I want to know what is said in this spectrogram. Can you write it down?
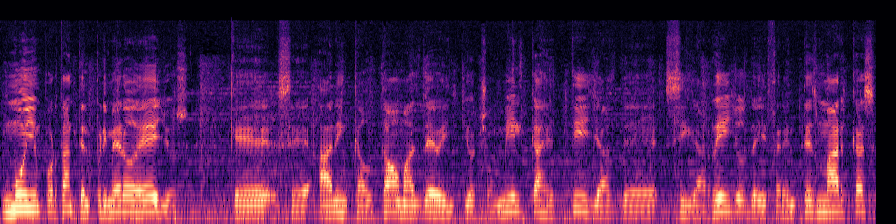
Muy importante, el primero de ellos, que se han incautado más de 28 mil cajetillas de cigarrillos de diferentes marcas,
